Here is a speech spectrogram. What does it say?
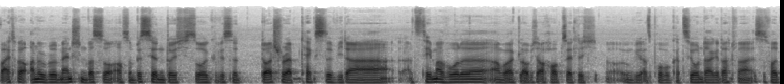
weitere Honorable Mention, was so auch so ein bisschen durch so gewisse Deutschrap-Texte wieder als Thema wurde, aber glaube ich auch hauptsächlich irgendwie als Provokation da gedacht war, ist das Wort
